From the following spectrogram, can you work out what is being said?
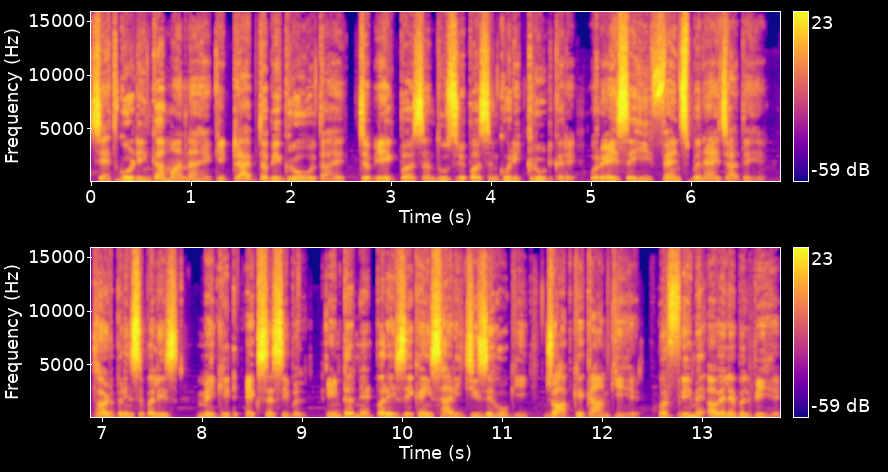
सेथ गोडिंग का मानना है कि ट्राइब तभी ग्रो होता है, जब एक पर्सन दूसरे पर्सन को रिक्रूट करे और ऐसे ही फैंस बनाए जाते हैं। Third principle is make it accessible internet पर ऐसी कई सारी चीज़ें होगी जो आपके काम की है और फ्री में अवेलेबल भी है,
